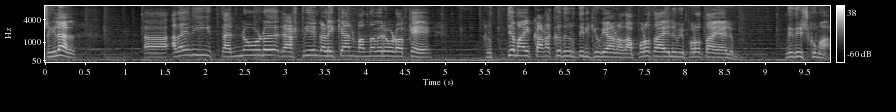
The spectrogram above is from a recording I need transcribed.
ശ്രീലാൽ അതായത് ഈ തന്നോട് രാഷ്ട്രീയം കളിക്കാൻ വന്നവരോടൊക്കെ കൃത്യമായി കണക്ക് തീർത്തിരിക്കുകയാണോ? അത് അപ്പുറത്തായാലും ഇപ്പുറത്തായാലും നിതീഷ് കുമാർ?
